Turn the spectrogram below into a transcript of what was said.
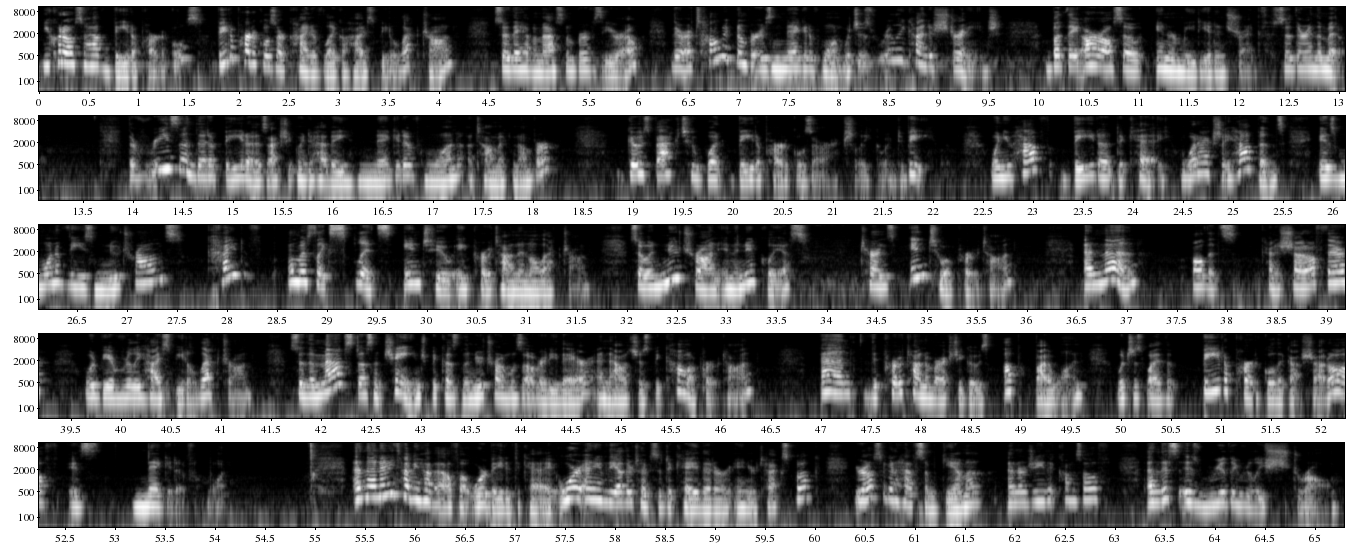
You could also have beta particles. Beta particles are kind of like a high-speed electron, so they have a mass number of zero. Their atomic number is negative one, which is really kind of strange, but they are also intermediate in strength, so they're in the middle. The reason that a beta is actually going to have a negative one atomic number goes back to what beta particles are actually going to be. When you have beta decay, what actually happens is one of these neutrons kind of almost like splits into a proton and electron. So a neutron in the nucleus turns into a proton, and then all that's kind of shut off there would be a really high speed electron. So the mass doesn't change because the neutron was already there and now it's just become a proton and the proton number actually goes up by one, which is why the beta particle that got shot off is negative one. And then anytime you have alpha or beta decay, or any of the other types of decay that are in your textbook, you're also going to have some gamma energy that comes off, and this is really, really strong.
